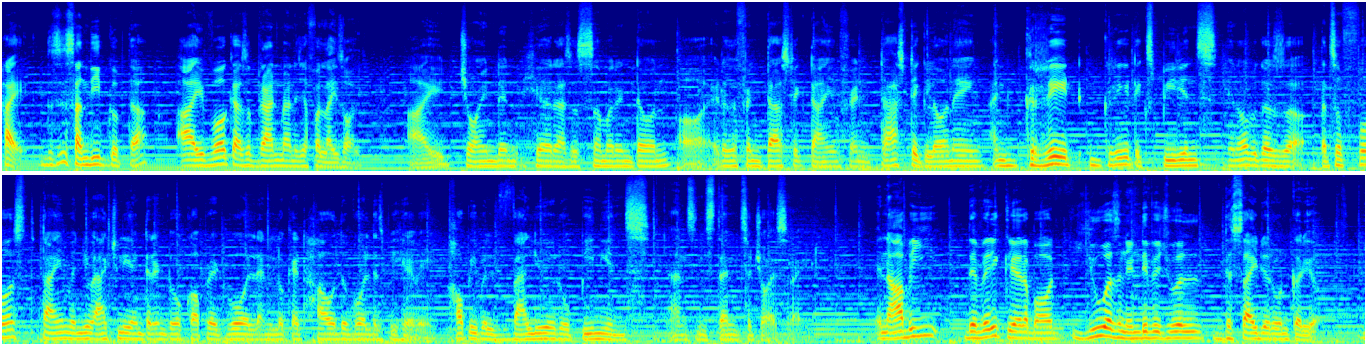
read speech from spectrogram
Hi, this is Sandeep Gupta. I work as a brand manager for Lysol. I joined in here as a summer intern. Uh, it was a fantastic time, fantastic learning, and great, great experience. You know, because uh, that's the first time when you actually enter into a corporate world and look at how the world is behaving, how people value your opinions, and since then it's a choice, right? In RB, they're very clear about you as an individual decide your own career.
